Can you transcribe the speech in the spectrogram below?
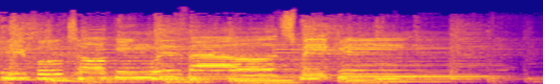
People talking without speaking.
